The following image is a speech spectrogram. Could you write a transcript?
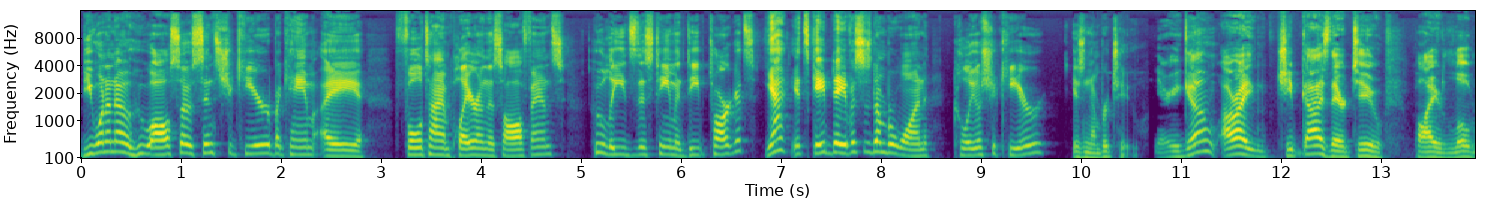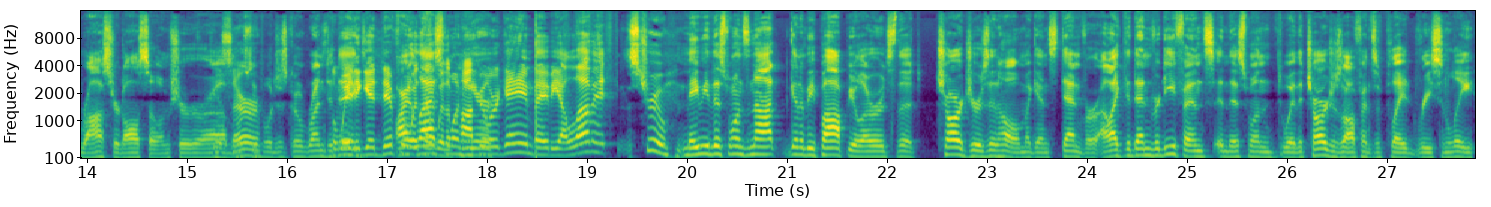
Do you want to know who also, since Shakir became a full time player in this offense, who leads this team in deep targets? Yeah, it's Gabe Davis is number one. Khalil Shakir is number two. There you go. All right, cheap guys there too. Probably low rostered also. I'm sure uh, Yes, most sir. people just go run to The way to get different All right, with, a, last with a one popular here. game, baby. I love it. It's true. Maybe this one's not going to be popular. It's the Chargers at home against Denver. I like the Denver defense in this one, the way the Chargers offense have played recently.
